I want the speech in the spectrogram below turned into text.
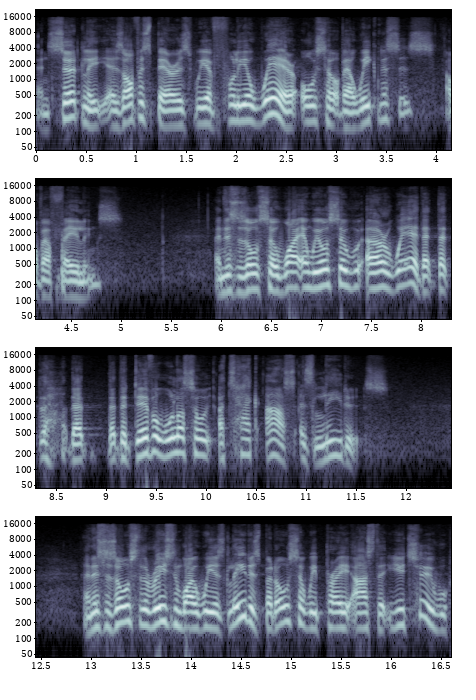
and certainly as office bearers, we are fully aware also of our weaknesses, of our failings. And this is also why, and we also are aware that, that, the, that, that the devil will also attack us as leaders. And this is also the reason why we as leaders, but also we pray, ask that you too will,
